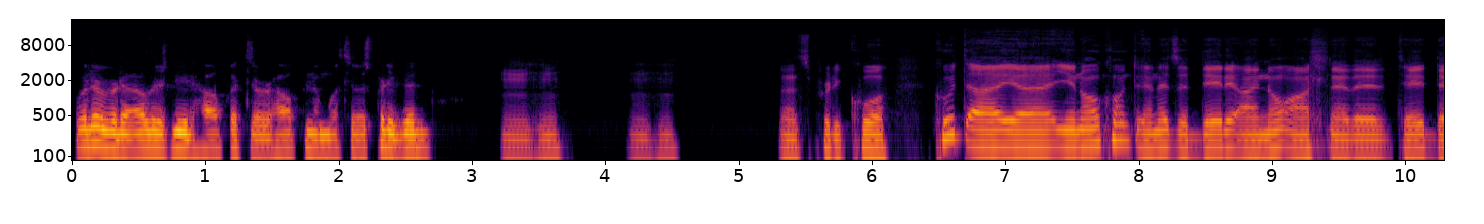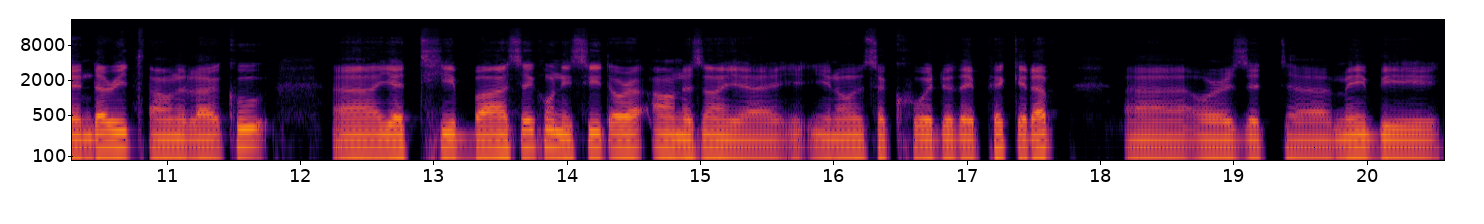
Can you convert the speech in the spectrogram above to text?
whatever the elders need help with. Were helping them with. It was pretty good. Mm-hmm. Mm-hmm. That's pretty cool. Could I, uh, you know, kont and it's a data I know Ashna the te dendarit la ku yeah tiba se koni sit or I yeah you know it's a cool do they pick it up uh or is it uh maybe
